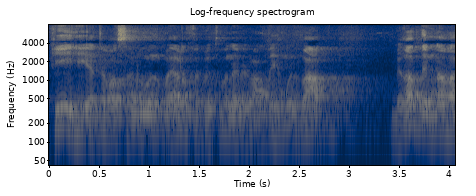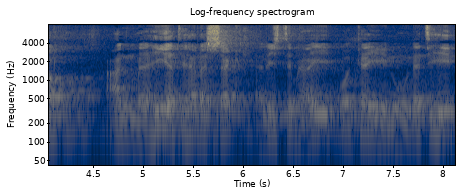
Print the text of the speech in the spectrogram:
فيه يتواصلون ويرتبطون ببعضهم البعض. بغض النظر عن ماهية هذا الشكل الاجتماعي وكينونته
